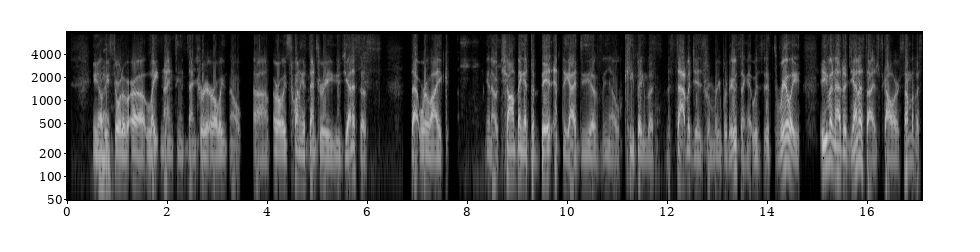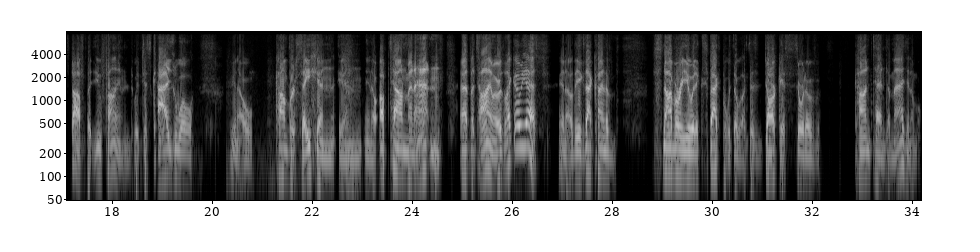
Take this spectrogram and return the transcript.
You know, Right. these sort of uh, late 19th century, early no, uh, early 20th century eugenicists that were like, you know, chomping at the bit at the idea of you know keeping the the savages from reproducing. It was it's really even as a genocide scholar, some of the stuff that you find with just casual, you know, conversation in you know uptown Manhattan at the time, it was like, oh yes, you know, the exact kind of snobbery you would expect, but with the like this darkest sort of content imaginable.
